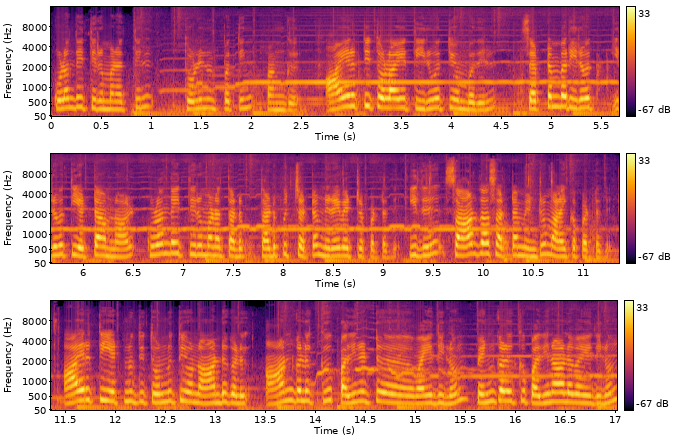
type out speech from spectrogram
குழந்தை திருமணத்தில் தொழில்நுட்பத்தின் பங்கு. ஆயிரத்தி தொள்ளாயிரத்தி இருபத்தி ஒன்பதில் செப்டம்பர் இருபத் இருபத்தி எட்டாம் நாள் குழந்தை திருமண தடு தடுப்புச் சட்டம் நிறைவேற்றப்பட்டது. இது சாரதா சட்டம் என்றும் அழைக்கப்பட்டது. ஆயிரத்தி எட்நூத்தி தொண்ணூற்றி ஒன்று ஆண்டுகளு ஆண்களுக்கு பதினெட்டு வயதிலும் பெண்களுக்கு பதினாலு வயதிலும்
